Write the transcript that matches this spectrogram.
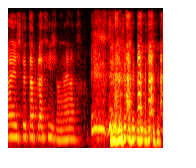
Allez, je te tape la fiche, j'en ai rien à foutre.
